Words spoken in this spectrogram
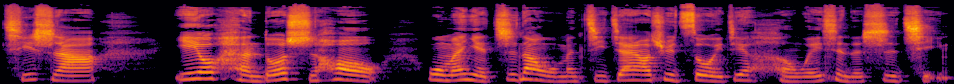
其实啊，也有很多时候，我们也知道我们即将要去做一件很危险的事情。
